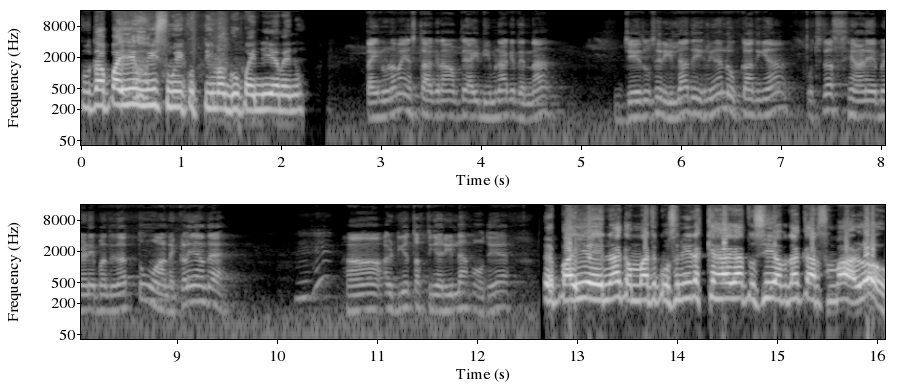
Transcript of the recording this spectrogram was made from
ਤੂੰ ਤਾਂ ਭਾਈ ਉਹੀ ਸੂਈ ਕੁੱਤੀ ਵਾਂਗੂ ਪੈਣੀ ਹੈ ਮੈਨੂੰ। ਤੈਨੂੰ ਨਾ ਮੈਂ ਇੰਸਟਾਗ੍ਰam ਤੇ ਆਈਡੀ ਬਣਾ ਕੇ ਦਿੰਨਾ। ਜੇ ਤੂੰ ਉਥੇ ਰੀਲਾਂ ਦੇਖ ਲਈ ਨਾ ਲੋਕਾਂ ਦੀਆਂ ਉੱਥੇ ਤਾਂ ਸਿਆਣੇ ਬਿਆਣੇ ਬੰਦੇ ਦਾ ਧੂਆਂ ਨਿਕਲ ਜਾਂਦਾ ਹੈ। ਹਾਂ ਐਡੀਆਂ ਤੱਤੀਆਂ ਰੀਲਾਂ ਪਾਉਂਦੇ ਆ। ਤੇ ਭਾਈ ਇਹਨਾਂ ਕੰਮਾਂ 'ਚ ਕੁਝ ਨਹੀਂ ਰੱਖਿਆ ਹੈਗਾ ਤੁਸੀਂ ਆਪਦਾ ਘਰ ਸੰਭਾਲ ਲਓ।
